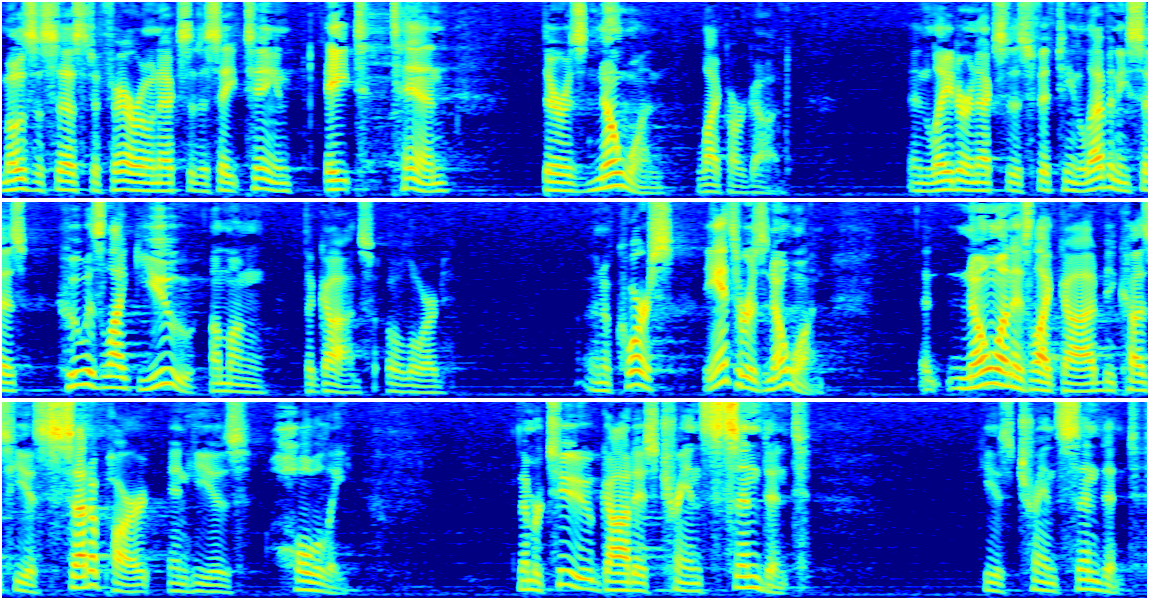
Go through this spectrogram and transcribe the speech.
Moses says to Pharaoh in Exodus 18, 8 10, There is no one like our God. And later in Exodus 15 11, he says, Who is like you among the gods, O Lord? And of course, the answer is no one. No one is like God because he is set apart and he is holy. Number two, God is transcendent. He is transcendent.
